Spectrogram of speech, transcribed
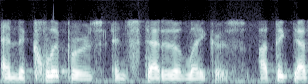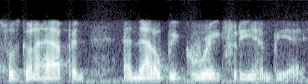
and the Clippers instead of the Lakers. I think that's what's going to happen, and that'll be great for the NBA.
